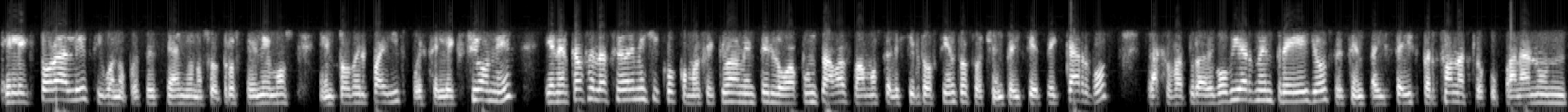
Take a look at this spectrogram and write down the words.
electorales y bueno, pues este año nosotros tenemos en todo el país pues elecciones y en el caso de la Ciudad de México, como efectivamente lo apuntabas, vamos a elegir 287 cargos, la jefatura de gobierno, entre ellos 66 personas que ocuparán un,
